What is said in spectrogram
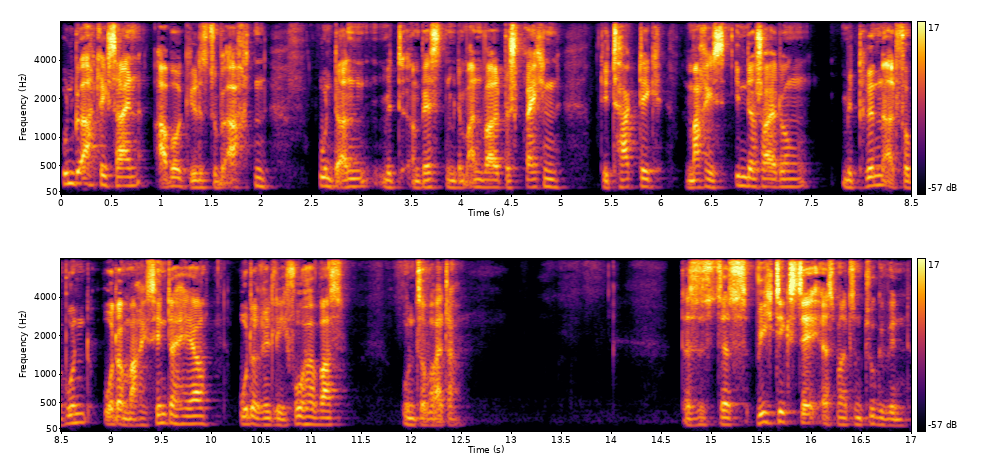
unbeachtlich sein, aber gilt es zu beachten und dann mit am besten mit dem Anwalt besprechen, die Taktik, mache ich es in der Scheidung mit drin als Verbund oder mache ich es hinterher oder regle ich vorher was und so weiter. Das ist das Wichtigste erstmal zum Zugewinn.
